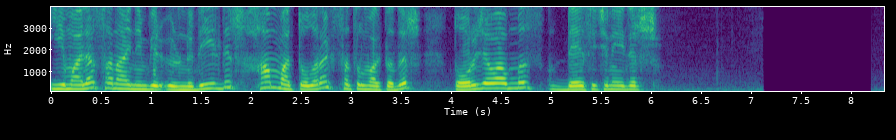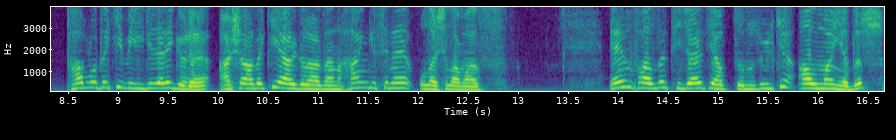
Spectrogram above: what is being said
imalat sanayinin bir ürünü değildir. Ham madde olarak satılmaktadır. Doğru cevabımız D seçeneğidir. Tablodaki bilgilere göre aşağıdaki yargılardan hangisine ulaşılamaz? En fazla ticaret yaptığımız ülke Almanya'dır.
